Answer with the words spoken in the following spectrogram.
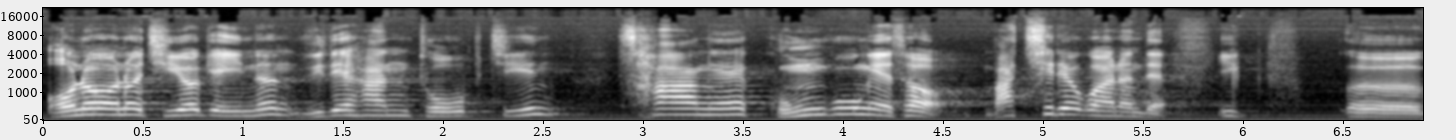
어느 어느 지역에 있는 위대한 도읍지인 상의 공궁에서 마치려고 하는데 이 어,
